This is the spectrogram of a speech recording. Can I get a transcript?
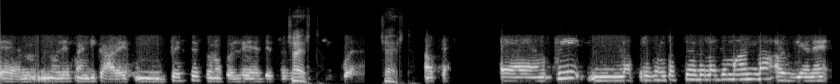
eh, non le so indicare, mm, queste sono quelle del 2022. Certo, certo. Okay. Eh, qui la presentazione della domanda avviene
